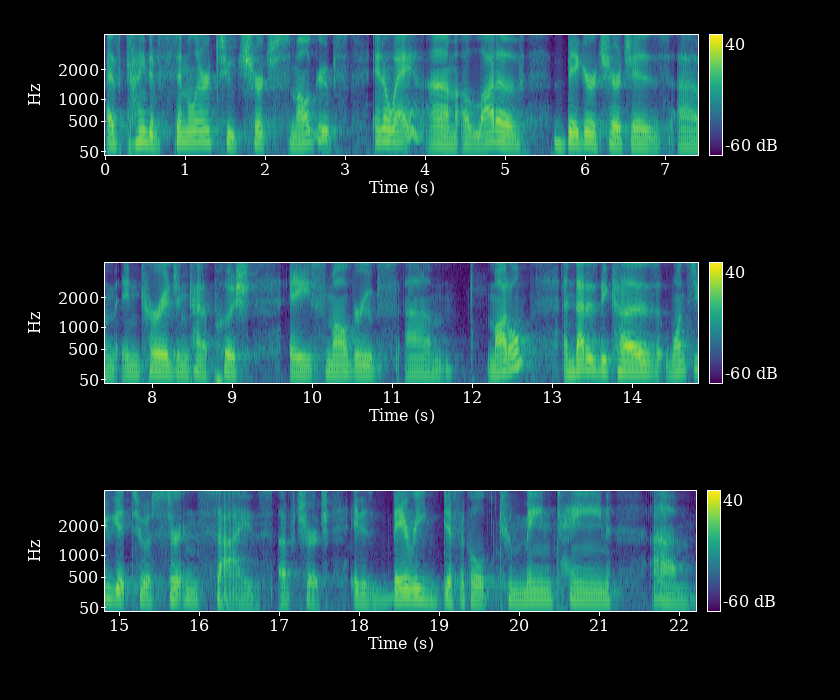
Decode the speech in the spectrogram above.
as kind of similar to church small groups in a way. Um, a lot of bigger churches um, encourage and kind of push a small groups um, model. And that is because once you get to a certain size of church, it is very difficult to maintain um,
